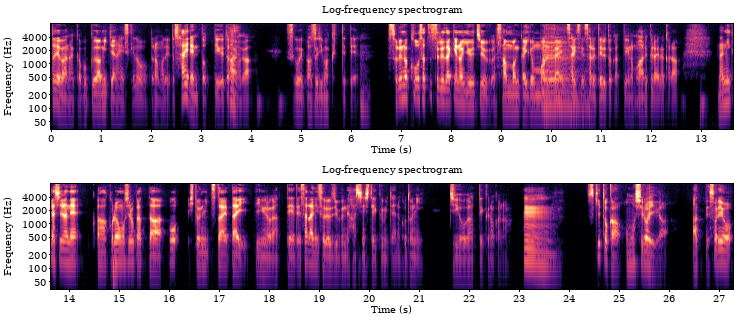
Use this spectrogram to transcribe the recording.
例えばなんか僕は見てないんですけど、ドラマで言うと、サイレントっていうドラマがすごいバズりまくってて、うんそれの考察するだけの YouTube が3万回、4万回再生されてるとかっていうのもあるくらいだから、何かしらね、ああ、これ面白かったを人に伝えたいっていうのがあって、で、さらにそれを自分で発信していくみたいなことに需要があっていくのかな。うん。好きとか面白いがあって、それを、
